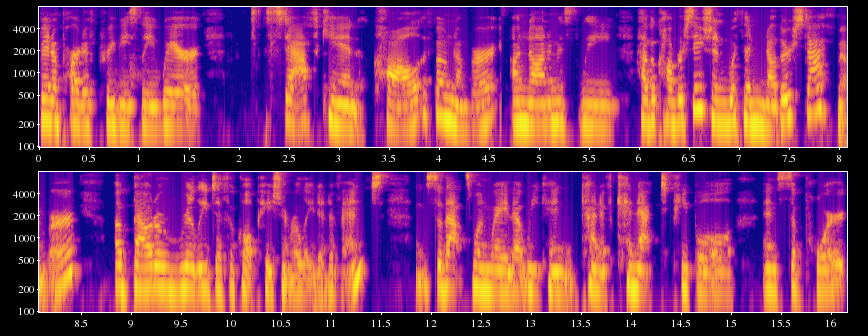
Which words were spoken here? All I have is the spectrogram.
been a part of previously where staff can call a phone number, anonymously have a conversation with another staff member about a really difficult patient related event. So that's one way that we can kind of connect people and support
